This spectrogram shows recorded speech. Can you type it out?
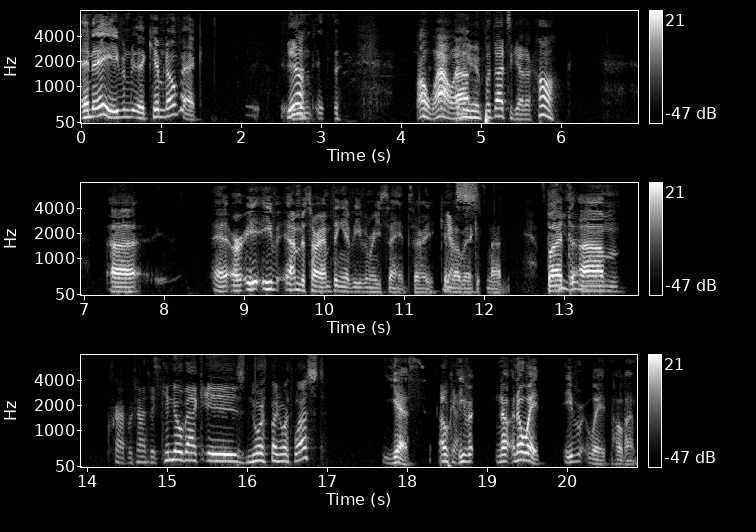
And hey, even uh, Kim Novak. Yeah. Isn't- it's- Oh, wow. I didn't Uh, even put that together. Huh. uh, uh, or even, I'm sorry, I'm thinking of Eva Marie Saint. Sorry, Kim Yes. Novak is not. But She's um, Crap, we're trying to think. Kim Novak is North by Northwest? yes, Okay. Eva. No, no, wait. Even, wait, hold on.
